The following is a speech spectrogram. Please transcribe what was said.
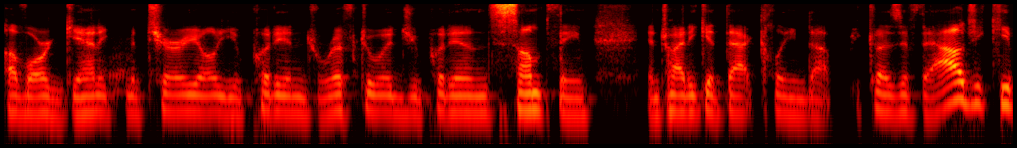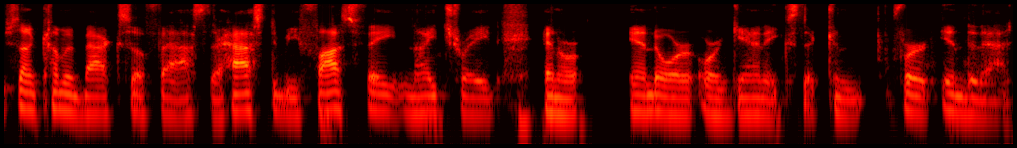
of organic material, you put in driftwood, you put in something and try to get that cleaned up. Because if the algae keeps on coming back so fast, there has to be phosphate, nitrate, and or and or organics that convert into that.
